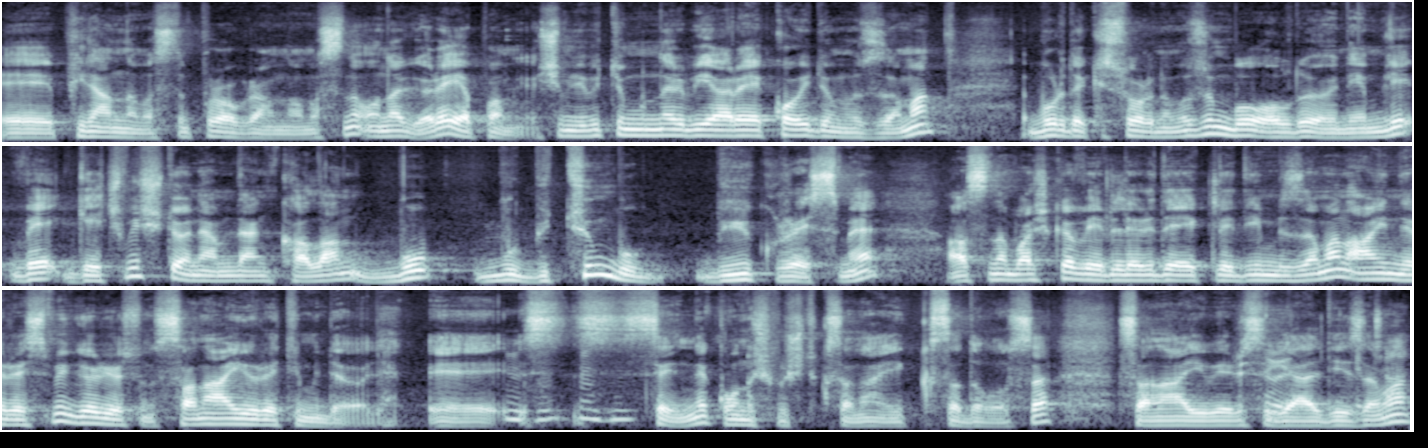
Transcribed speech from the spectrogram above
e, planlamasını, programlamasını ona göre yapamıyor. Şimdi bütün bunları bir araya koyduğumuz zaman buradaki sorunumuzun bu olduğu önemli ve geçmiş dönemden kalan bu, bu bütün bu büyük resme aslında başka verileri de eklediğimiz zaman aynı resmi görüyorsunuz. Sanayi üretimi de öyle. Ee, s- Seninle konuşmuştuk sanayi kısa da olsa. Sanayi verisi Evet, geldiği zaman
